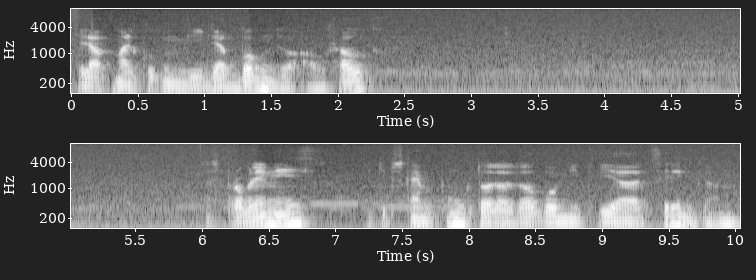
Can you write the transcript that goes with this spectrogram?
ich will auch mal gucken, wie der Bogen so ausschaut. Problem ist, gibt es keinen Punkt oder so, womit wir zählen können.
